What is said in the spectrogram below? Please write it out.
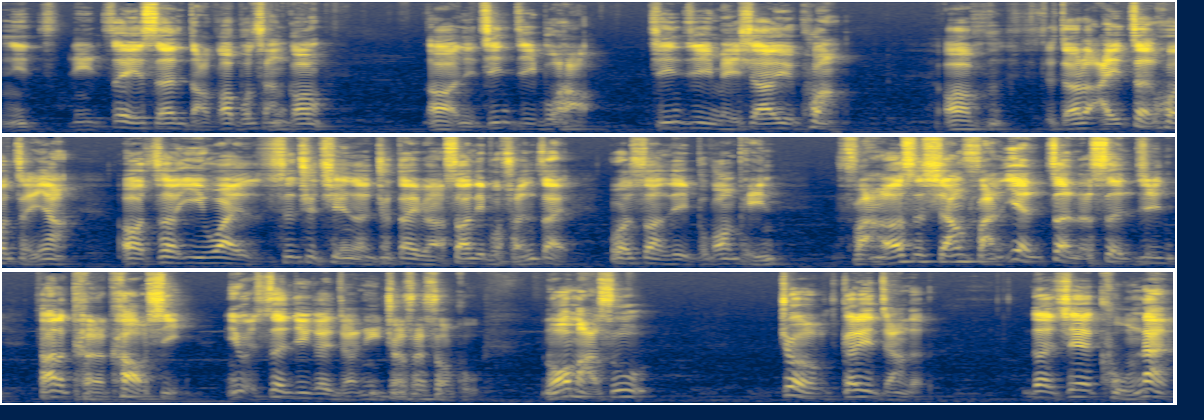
你你这一生祷告不成功啊，你经济不好，经济每下愈况，哦，得了癌症或怎样，哦，这意外失去亲人就代表上帝不存在或上帝不公平，反而是相反验证了圣经它的可靠性。因为圣经跟你讲，你就算受苦，罗马书就跟你讲了，那些苦难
